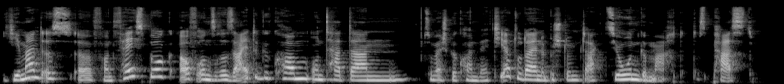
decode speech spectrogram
Jemand ist äh, von Facebook auf unsere Seite gekommen und hat dann zum Beispiel konvertiert oder eine bestimmte Aktion gemacht. Das passt.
